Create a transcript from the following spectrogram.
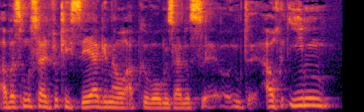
aber es muss halt wirklich sehr genau abgewogen sein. Und auch ihm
